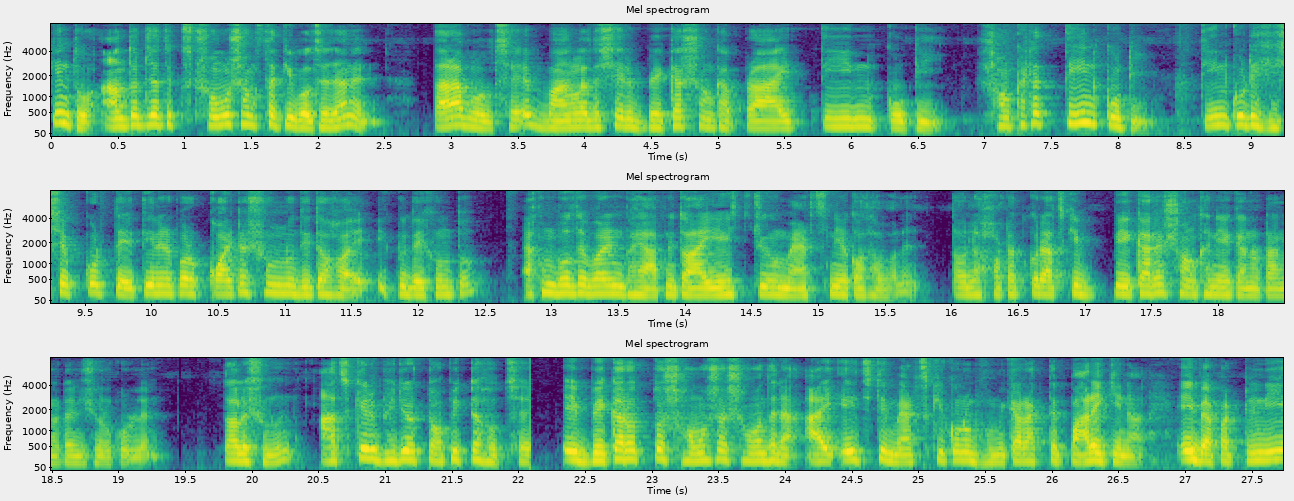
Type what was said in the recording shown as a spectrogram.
কিন্তু আন্তর্জাতিক শ্রম সংস্থা কি বলছে জানেন? তারা বলছে বাংলাদেশের বেকার সংখ্যা প্রায় তিন কোটি। সংখ্যাটা তিন কোটি। তিন কোটি হিসেব করতে তিনের পর কয়টা শূন্য দিতে হয় একটু দেখুন তো। এখন বলতে পারেন, ভাই, আপনি তো আইএইচটি ও ম্যাথস নিয়ে কথা বলেন। তাহলে হঠাৎ করে আজকে বেকারের সংখ্যা নিয়ে কেন টানাটানি শুরু করলেন? তাহলে শুনুন, আজকের ভিডিওর টপিকটা হচ্ছে, এই বেকারত্ব সমস্যার সমাধানে আইএইচটি ম্যাথস কি কোনো ভূমিকা রাখতে পারে কি না এই ব্যাপারটি নিয়ে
